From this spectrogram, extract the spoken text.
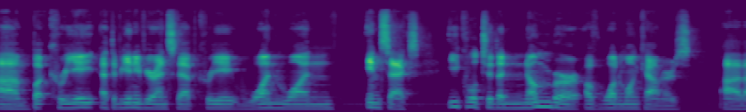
um, but create at the beginning of your end step, create one one insects equal to the number of one one counters uh,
